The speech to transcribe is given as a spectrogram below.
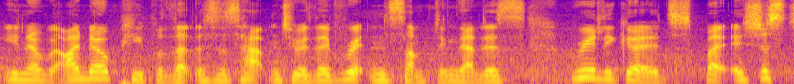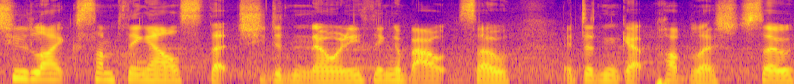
you know, I know people that this has happened to. They've written something that is really good, but it's just too like something else that she didn't know anything about, so it didn't get published. So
